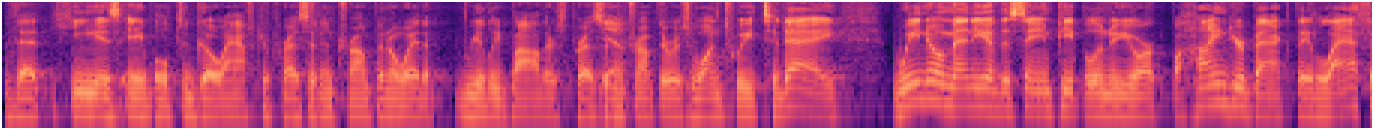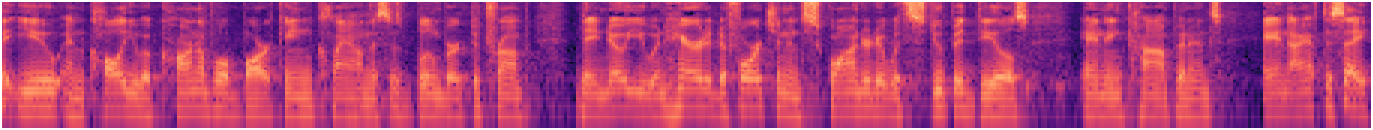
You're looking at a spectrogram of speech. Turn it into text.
that he is able to go after President Trump in a way that really bothers President yeah. Trump. There was one tweet today we know many of the same people in New York. Behind your back, they laugh at you and call you a carnival barking clown. This is Bloomberg to Trump. They know you inherited a fortune and squandered it with stupid deals and incompetence. And I have to say,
